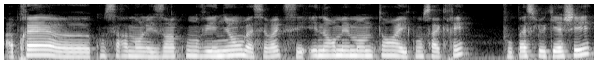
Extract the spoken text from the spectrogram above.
Après, euh, concernant les inconvénients, bah, c'est vrai que c'est énormément de temps à y consacrer. Il ne faut pas se le cacher.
